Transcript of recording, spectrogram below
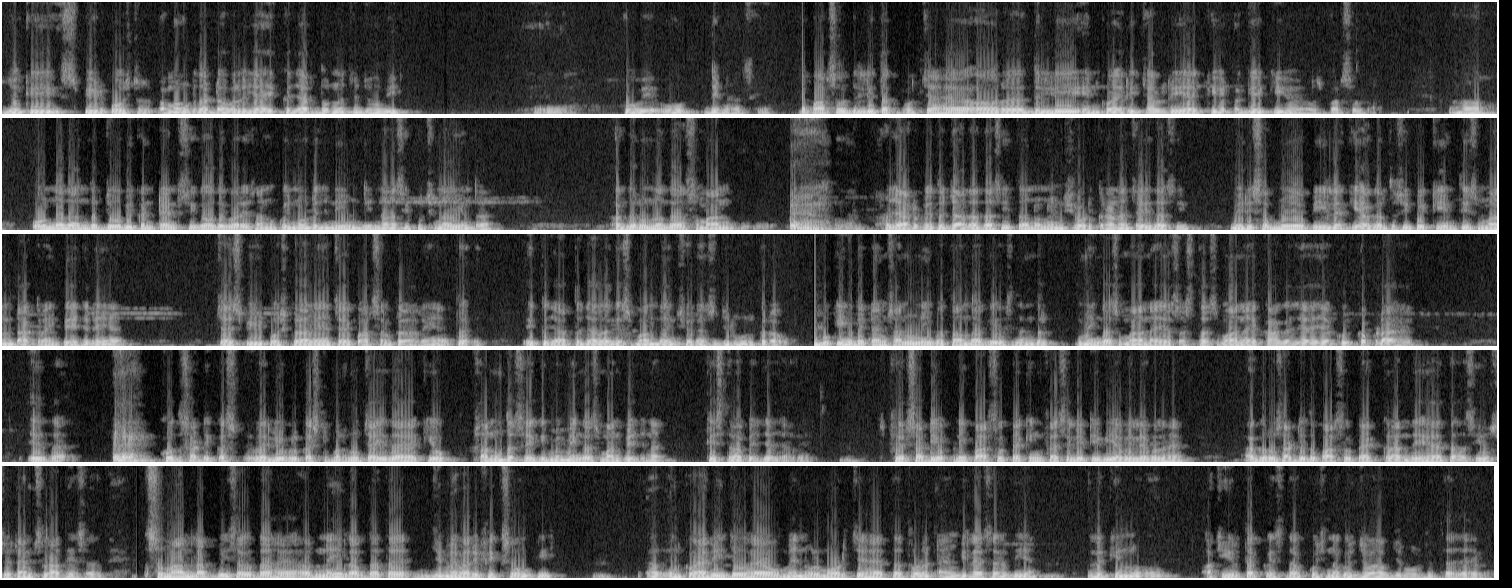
ਜੋ ਕਿ ਸਪੀਡ ਪੋਸਟ ਅਮਾਉਂਟ ਦਾ ਡਬਲ ਜਾਂ 1000 ਦੋਨਾਂ ਚ ਜੋ ਵੀ ਉਹ ਵੀ ਉਹ ਦੇਣਾ ਸੀ ਪਾਰਸਲ ਦਿੱਲੀ ਤੱਕ ਪਹੁੰਚਿਆ ਹੈ ਔਰ ਦਿੱਲੀ ਇਨਕੁਆਇਰੀ ਚੱਲ ਰਹੀ ਹੈ ਕਿ ਅੱਗੇ ਕੀ ਹੋਇਆ ਉਸ ਪਾਰਸਲ ਦਾ। ਹਾਂ, ਉਹਨਾਂ ਦਾ ਅੰਦਰ ਜੋ ਵੀ ਕੰਟੈਂਟ ਸੀਗਾ ਉਹਦੇ ਬਾਰੇ ਸਾਨੂੰ ਕੋਈ ਨੌਲੇਜ ਨਹੀਂ ਹੁੰਦੀ, ਨਾ ਅਸੀਂ ਪੁੱਛਣਾ ਹੀ ਹੁੰਦਾ। ਅਗਰ ਉਹਨਾਂ ਦਾ ਸਮਾਨ 1000 ਰੁਪਏ ਤੋਂ ਜ਼ਿਆਦਾ ਦਾ ਸੀ ਤਾਂ ਉਹਨਾਂ ਨੂੰ ਇਨਸ਼ੋਰ ਕਰਾਉਣਾ ਚਾਹੀਦਾ ਸੀ। ਮੇਰੀ ਸਭ ਨੂੰ ਇਹ ਅਪੀਲ ਹੈ ਕਿ ਅਗਰ ਤੁਸੀਂ ਕੋਈ ਕੀਮਤੀ ਸਮਾਨ ਡਾਕ ਰਾਹੀਂ ਭੇਜ ਰਹੇ ਹੈ ਚਾਹੇ ਸਪੀਡ ਪੋਸਟ ਕਰਾ ਰਹੇ ਹੈ ਚਾਹੇ ਪਾਰਸਲ ਕਰਾ ਰਹੇ ਹੈ ਤਾਂ 1000 ਤੋਂ ਜ਼ਿਆਦਾ ਦੇ ਸਮਾਨ ਦਾ ਇੰਸ਼ੋਰੈਂਸ ਜ਼ਰੂਰ ਕਰਾਓ। ਬੁਕਿੰਗ ਦੇ ਟਾਈਮ ਸਾਨੂੰ ਨਹੀਂ ਪਤਾ ਹੁੰਦਾ ਕਿ ਉਸ ਦੇ ਅੰਦਰ ਮਹਿੰਗਾ ਸਮਾਨ ਹੈ ਜਾਂ ਸਸਤਾ ਸਮਾਨ ਹੈ ਕਾਗਜ਼ ਹੈ ਜਾਂ ਕੋਈ ਕਪੜਾ ਹੈ। ਇਹਦਾ ਖੁਦ ਸਾਡੇ ਵੈਲਿਊਏਬਲ ਕਸਟਮਰ ਨੂੰ ਚਾਹੀਦਾ ਹੈ ਕਿ ਉਹ ਸਾਨੂੰ ਦੱਸੇ ਕਿ ਮੈਂ ਮਹਿੰਗਾ ਸਮਾਨ ਭੇਜਣਾ ਕਿਸ ਤਰ੍ਹਾਂ ਭੇਜਿਆ ਜਾਵੇ। ਫਿਰ ਸਾਡੀ ਆਪਣੀ ਪਾਰਸਲ ਪੈਕਿੰਗ ਫੈਸਿਲਿਟੀ ਵੀ ਅਵੇਲੇਬਲ ਹੈ। ਅਗਰ ਉਹ ਸਾਡੇ ਤੋਂ ਪਾਰਸਲ ਪੈਕ ਕਰਾਉਂਦੇ ਹੈ ਤਾਂ ਅਸੀਂ ਉਸੇ ਟਾਈਮ ਸਲਾਹ ਦੇ ਸਕਦੇ ਹਾਂ। ਸਮਾਨ ਲੱਭ ਵੀ ਸਕਦਾ ਹੈ ਔਰ ਨਹੀਂ ਲੱਭਦਾ ਤਾਂ ਜ਼ਿੰਮੇਵਾਰੀ ਫਿਕਸ ਹੋਊਗੀ। ਔਰ ਇਨਕੁਆਇਰੀ ਜੋ ਹੈ ਉਹ ਮੈਨੂਅਲ ਮੋਡ 'ਚ ਹੈ ਤਾਂ ਥੋੜਾ ਟਾਈਮ ਵੀ ਲੈ ਸਕਦੀ ਹੈ। ਲੇਕਿਨ ਅਖੀਰ ਤੱਕ ਇਸ ਦਾ ਕੁਝ ਨਾ ਕੁਝ ਜਵਾਬ ਜ਼ਰੂਰ ਦਿੱਤਾ ਜਾਏਗਾ।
